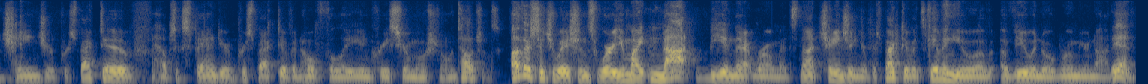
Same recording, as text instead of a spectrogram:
change your perspective helps expand your perspective and hopefully increase your emotional intelligence. Other situations where you might not be in that room it's not changing your perspective it's giving you a, a view into a room you're not in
